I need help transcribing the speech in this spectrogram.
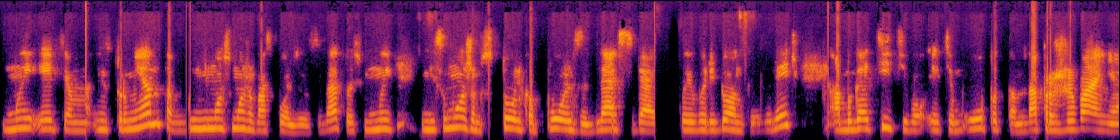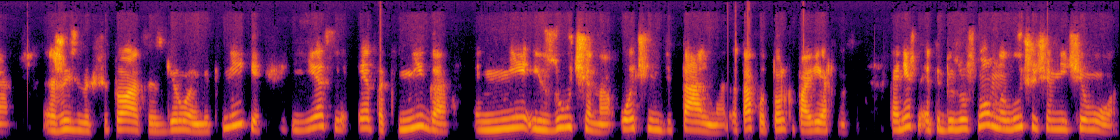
мы этим инструментом не сможем воспользоваться, да, то есть мы не сможем столько пользы для себя своего ребенка извлечь, обогатить его этим опытом да, проживания жизненных ситуаций с героями книги, если эта книга не изучена очень детально, а так вот только поверхностно. Конечно, это, безусловно, лучше, чем ничего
